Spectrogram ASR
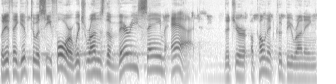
But if they give to a C4, which runs the very same ad that your opponent could be running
